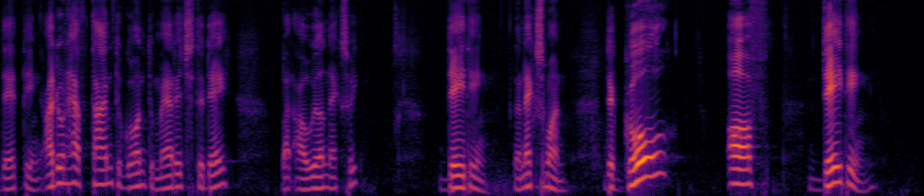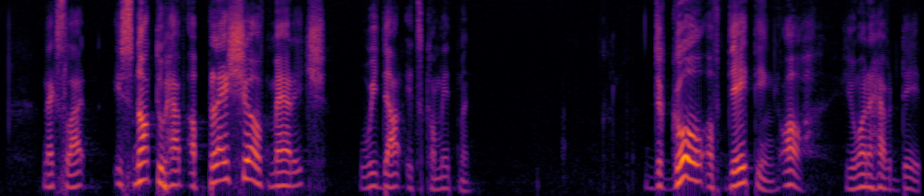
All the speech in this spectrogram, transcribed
dating. I don't have time to go on to marriage today, but I will next week. Dating. The next one. The goal of dating, next slide, is not to have a pleasure of marriage without its commitment. The goal of dating, oh, you want to have a date,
